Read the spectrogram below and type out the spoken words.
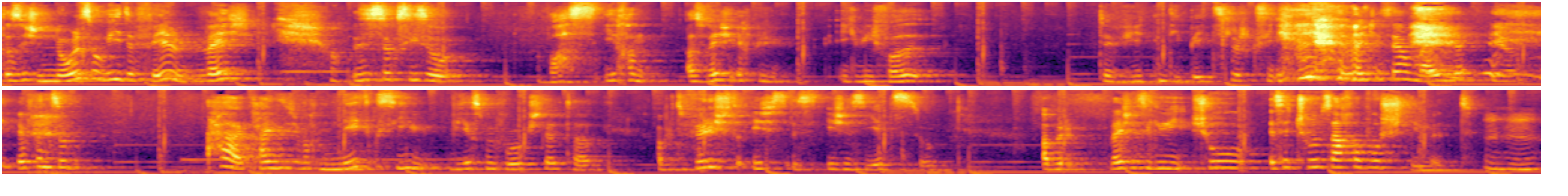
das ist null so wie der Film, weißt du? Es war so, so was? Ich kann, also weißt, ich bin irgendwie voll der wütende Bitzler weißt du, was ich meine? Ja. Ich fand so, ah, kein einfach nicht gewesen, wie ich es mir vorgestellt habe. Aber dafür ist, ist, ist, ist es jetzt so. Aber weißt du, schon, es hat schon Sachen, die stimmen. Mhm.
